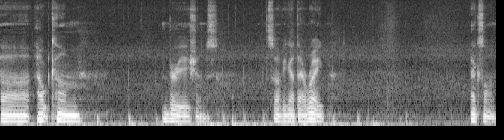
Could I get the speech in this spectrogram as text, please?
uh, outcome variations. So if you got that right, excellent.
